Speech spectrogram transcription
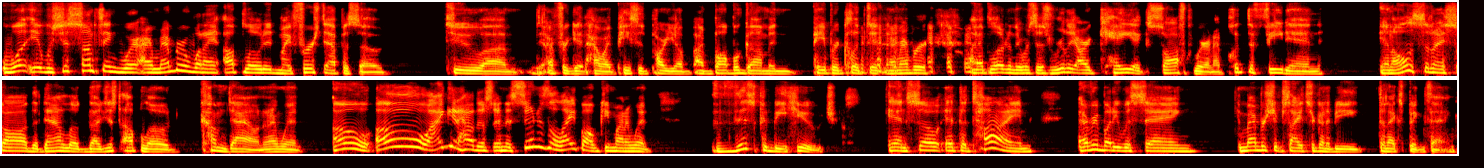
Well, it was just something where I remember when I uploaded my first episode to um, I forget how I pieced it part. You know, I bubble gum and paper clipped it, and I remember I uploaded. And there was this really archaic software, and I put the feed in, and all of a sudden I saw the download that I just upload come down, and I went, "Oh, oh, I get how this." And as soon as the light bulb came on, I went, "This could be huge." And so at the time, everybody was saying membership sites are going to be the next big thing.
